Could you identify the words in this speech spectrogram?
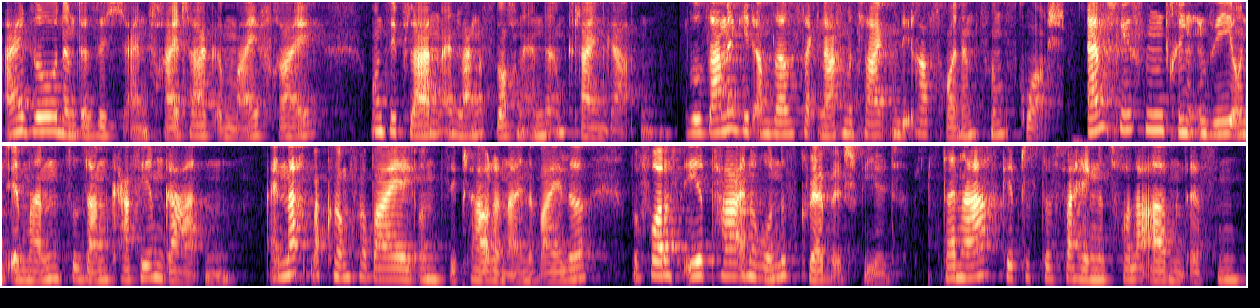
Also nimmt er sich einen Freitag im Mai frei und sie planen ein langes Wochenende im Kleingarten. Susanne geht am Samstagnachmittag mit ihrer Freundin zum Squash. Anschließend trinken sie und ihr Mann zusammen Kaffee im Garten. Ein Nachbar kommt vorbei und sie plaudern eine Weile, bevor das Ehepaar eine Runde Scrabble spielt. Danach gibt es das verhängnisvolle Abendessen.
